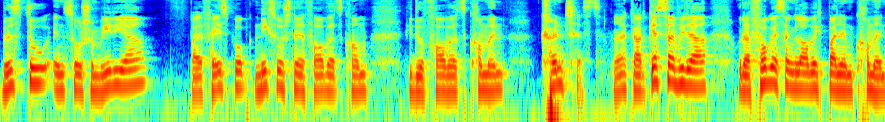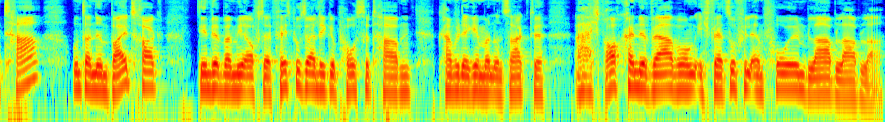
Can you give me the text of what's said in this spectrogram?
bist du in Social Media bei Facebook nicht so schnell vorwärts kommen, wie du vorwärts kommen könntest. Ja, Gerade gestern wieder oder vorgestern, glaube ich, bei einem Kommentar unter einem Beitrag, den wir bei mir auf der Facebook-Seite gepostet haben, kam wieder jemand und sagte, ah, ich brauche keine Werbung, ich werde so viel empfohlen, bla bla bla.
